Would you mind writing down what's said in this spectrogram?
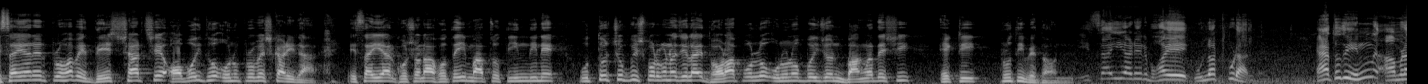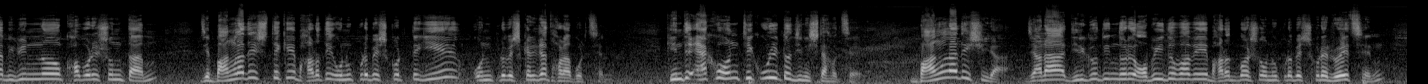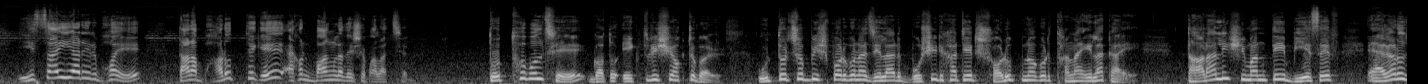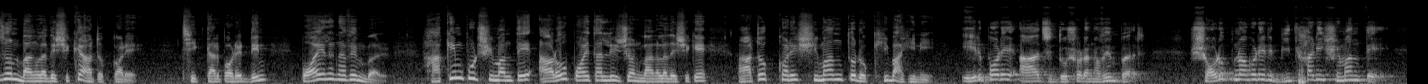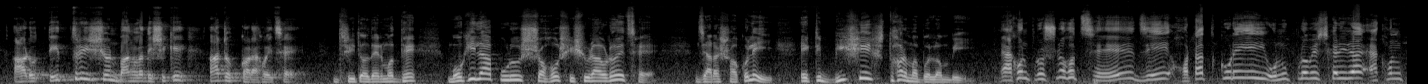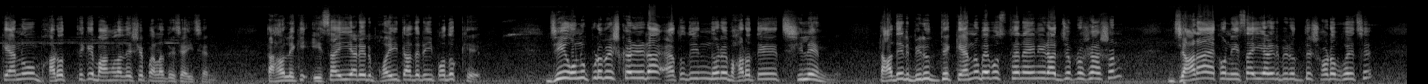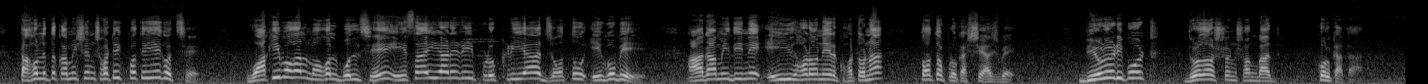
SIR এর প্রভাবে দেশ ছাড়ছে অবৈধ অনুপ্রবেশকারীরা। এসআইআর ঘোষণা হতেই মাত্র তিন দিনে উত্তর চব্বিশ পরগনা জেলায় ধরা পড়ল উননব্বই জন বাংলাদেশি একটি প্রতিবেদন। এসআইআর এর ভয়ে উলটপুরান এতদিন আমরা বিভিন্ন খবরে শুনতাম যে বাংলাদেশ থেকে ভারতে অনুপ্রবেশ করতে গিয়ে অনুপ্রবেশকারীরা ধরা পড়ছেন। কিন্তু এখন ঠিক উল্টো জিনিসটা হচ্ছে। বাংলাদেশিরা যারা দীর্ঘদিন ধরে অবৈধভাবে ভারতবর্ষে অনুপ্রবেশ করে রয়েছেন এসআইআর এর ভয়ে তারা ভারত থেকে এখন বাংলাদেশে পালাচ্ছেন। তথ্য বলছে গত একত্রিশে অক্টোবর উত্তর চব্বিশ পরগনা জেলার বসিরহাটের স্বরূপনগর থানা এলাকায় তারালি সীমান্তে বিএসএফ এগারো জন বাংলাদেশিকে আটক করে। ঠিক তার পরের দিন পয়লা নভেম্বর হাকিমপুর সীমান্তে আরও পঁয়তাল্লিশ জন বাংলাদেশিকে আটক করে সীমান্তরক্ষী বাহিনী। এরপরে আজ দোসরা নভেম্বর স্বরূপনগরের বিথারি সীমান্তে আরও তেত্রিশ জন বাংলাদেশিকে আটক করা হয়েছে। ধৃতদের মধ্যে মহিলা পুরুষ সহ শিশুরাও রয়েছে, যারা সকলেই একটি বিশেষ ধর্মাবলম্বী। এখন প্রশ্ন হচ্ছে যে হঠাৎ করে এই অনুপ্রবেশকারীরা এখন কেন ভারত থেকে বাংলাদেশে পালাতে চাইছেন? তাহলে কি এসআইআর এর ভয়ই তাদের এই পদক্ষেপ? যে অনুপ্রবেশকারীরা এতদিন ধরে ভারতে ছিলেন, তাদের বিরুদ্ধে কেন ব্যবস্থা নেয়নি রাজ্য প্রশাসন? যারা এখন এসআইআর এর বিরুদ্ধে সরব হয়েছে, তাহলে তো কমিশন সঠিক পথেই এগোচ্ছে। ওয়াকিবহাল মহল বলছে এসআইআর এর এই প্রক্রিয়া যত এগোবে, আগামী দিনে এই ধরনের ঘটনা তত প্রকাশ্যে আসবে। ব্যুরো রিপোর্ট, দূরদর্শন সংবাদ, কলকাতা।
